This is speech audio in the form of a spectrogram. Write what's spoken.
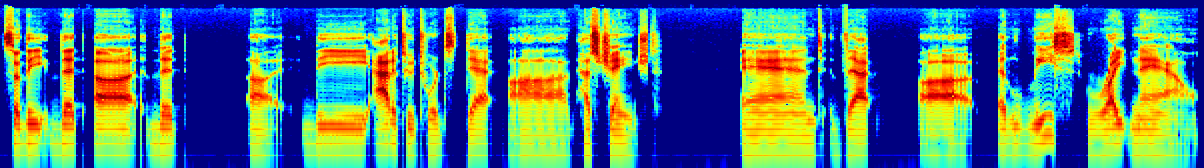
So the that uh, that uh, the attitude towards debt uh, has changed, and that uh, at least right now,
